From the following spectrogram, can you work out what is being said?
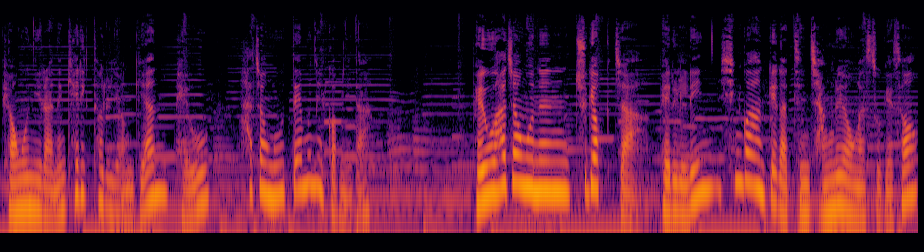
병훈이라는 캐릭터를 연기한 배우 하정우 때문일 겁니다. 배우 하정우는 추격자, 베를린, 신과 함께 같은 장르 영화 속에서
